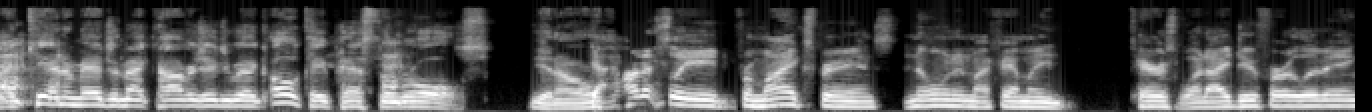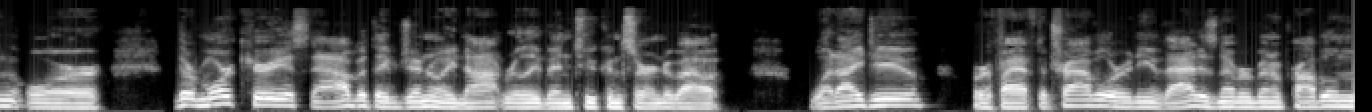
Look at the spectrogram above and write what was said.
I can't imagine that conversation. Be like, oh, okay, pass the rolls, you know? Yeah, honestly, from my experience, no one in my family cares what I do for a living, or they're more curious now, but they've generally not really been too concerned about what I do or if I have to travel or any of that has never been a problem.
